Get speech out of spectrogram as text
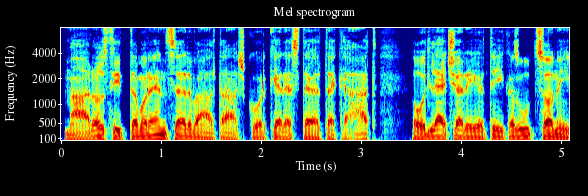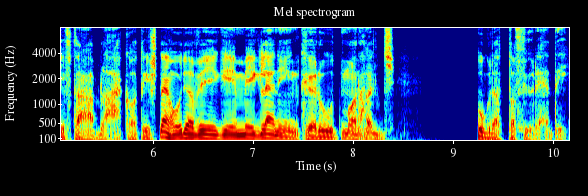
Már azt hittem a rendszerváltáskor kereszteltek át, hogy lecserélték az utca névtáblákat is, nehogy a végén még Lenin körút maradj, ugratta Füredi.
